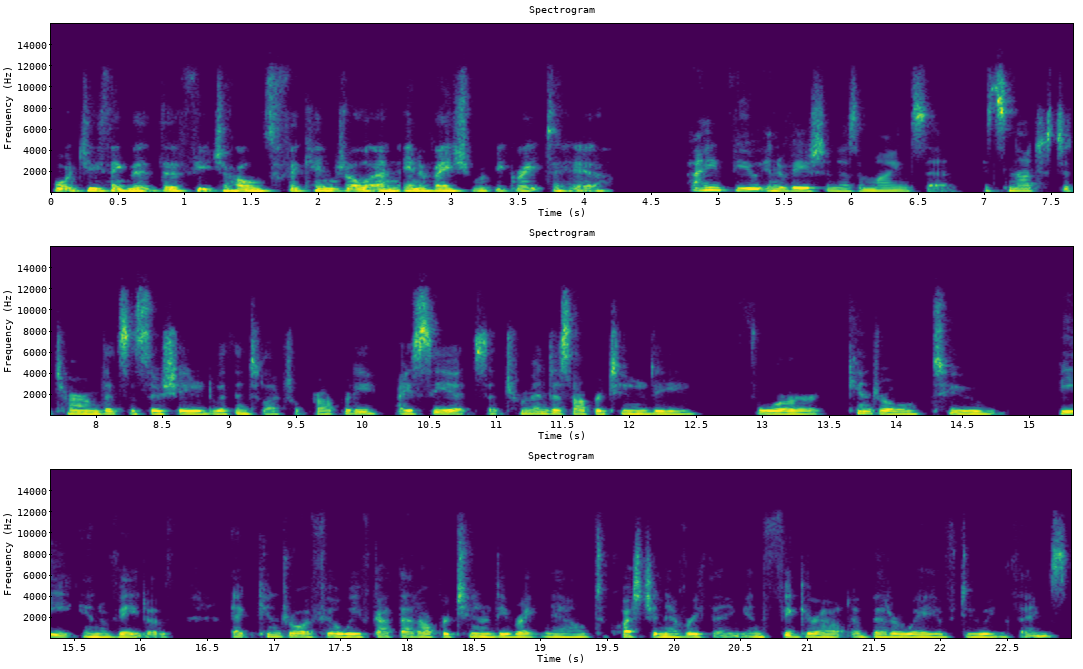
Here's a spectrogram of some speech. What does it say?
What do you think that the future holds for Kyndryl and innovation would be great to hear? I view innovation as a mindset. It's not just a term that's associated with intellectual property. I see it's a tremendous opportunity for Kyndryl to be innovative. At Kyndryl, I feel we've got that opportunity right now to question everything and figure out a better way of doing things.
